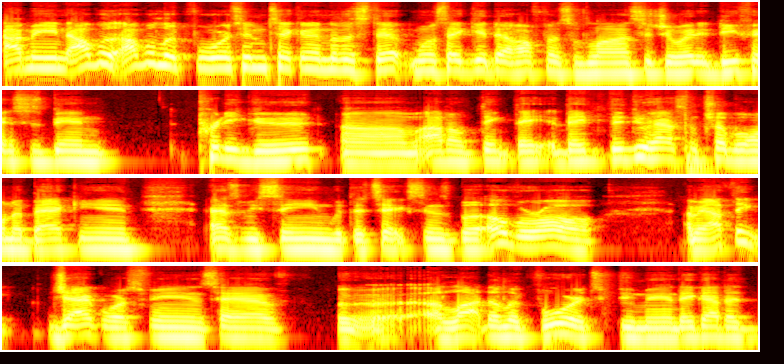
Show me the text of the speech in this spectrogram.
I mean, I would I would look forward to them taking another step once they get the offensive line situated. Defense has been pretty good. Um, I don't think they, they they do have some trouble on the back end, as we've seen with the Texans. But overall, I mean, I think Jaguars fans have uh, a lot to look forward to. Man, they got a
